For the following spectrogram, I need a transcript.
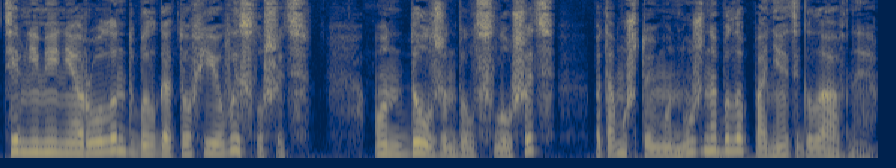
Тем не менее, Роланд был готов ее выслушать. Он должен был слушать, потому что ему нужно было понять главное.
